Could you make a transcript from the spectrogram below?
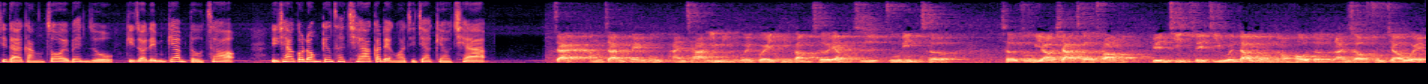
一台工组的面入继续临检逃走，而且佫弄警察车甲另外一只轿车。在航站北路盘查一名违规停放车辆之租赁车，车主摇下车窗，远警随即闻到有浓厚的燃烧塑胶味，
